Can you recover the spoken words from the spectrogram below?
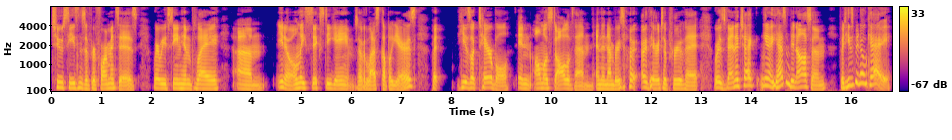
two seasons of performances where we've seen him play, um, you know, only 60 games over the last couple years, but he has looked terrible in almost all of them, and the numbers are, are there to prove it. Whereas Vanecek, you know, he hasn't been awesome, but he's been okay.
